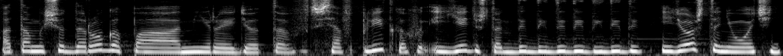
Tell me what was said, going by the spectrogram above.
А там еще дорога по миру идет, а, вся в плитках, и едешь так дык дык дык дык дык дык Идешь-то не очень.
